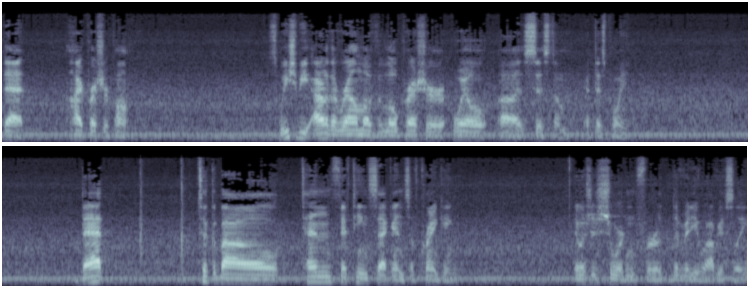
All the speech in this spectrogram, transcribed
that high pressure pump. So we should be out of the realm of the low pressure oil uh, system at this point that took about 10 15 seconds of cranking. It was just shortened for the video, obviously.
